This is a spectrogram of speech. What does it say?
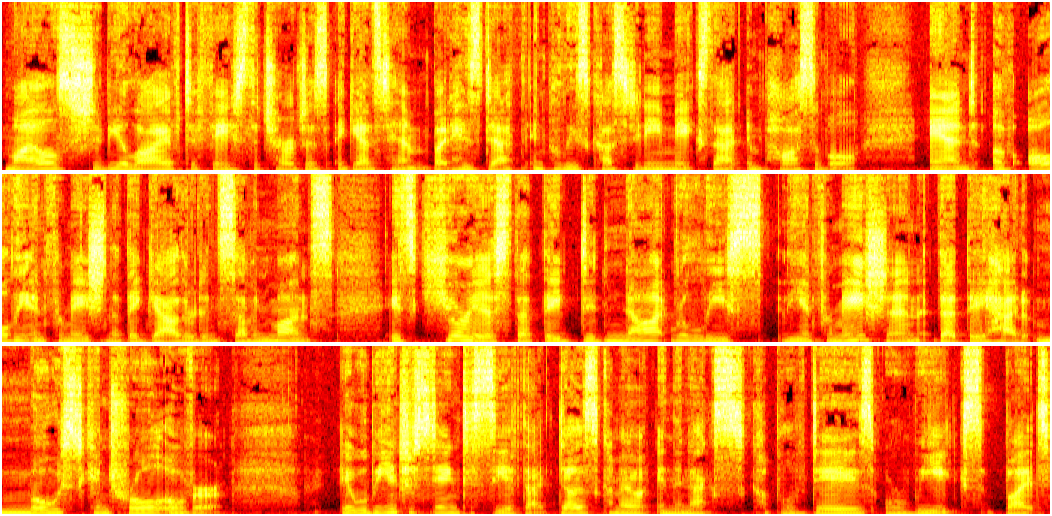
Myles should be alive to face the charges against him, but his death in police custody makes that impossible. And of all the information that they gathered in seven months, it's curious that they did not release the information that they had most control over. It will be interesting to see if that does come out in the next couple of days or weeks, but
